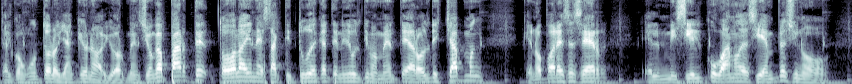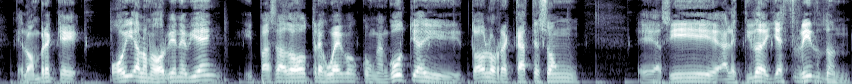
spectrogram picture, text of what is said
del conjunto de los Yankees de Nueva York. Mención aparte, todas las inexactitudes que ha tenido últimamente Haroldis Chapman, que no parece ser el misil cubano de siempre, sino el hombre que Hoy a lo mejor viene bien y pasa dos o tres juegos con angustias y todos los rescates son eh, así al estilo de Jeff Reardon,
